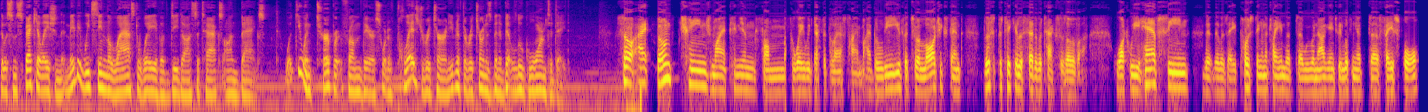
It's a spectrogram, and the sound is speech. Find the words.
there was some speculation that maybe we'd seen the last wave of DDoS attacks on banks. What do you interpret from their sort of pledged return, even if the return has been a bit lukewarm to date? So I don't change my opinion from the way we left it the last time. I believe that to a large extent, this particular set of attacks is over. What we have seen, there was a posting in the claim that uh, we were now going to be looking at uh, phase four.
